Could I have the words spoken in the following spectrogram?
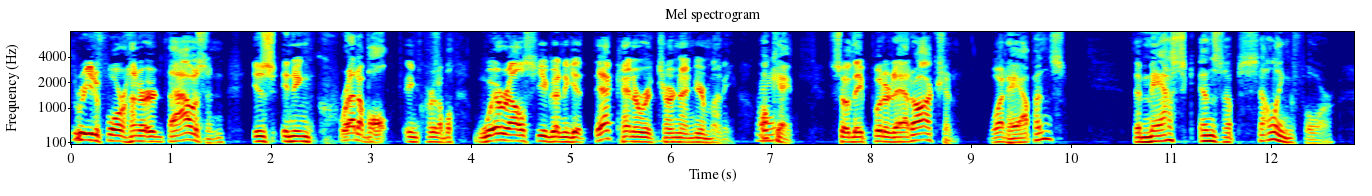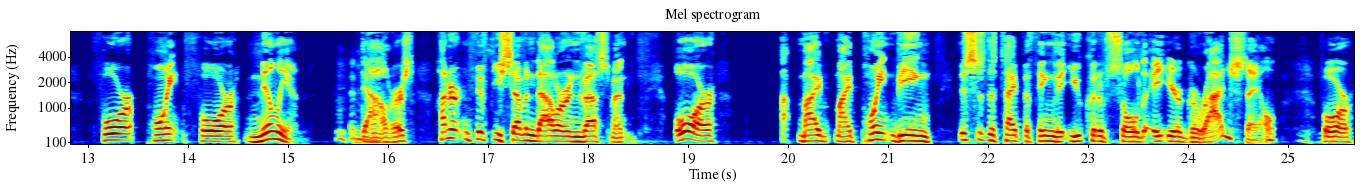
Three to four hundred thousand is an incredible, incredible. Where else are you going to get that kind of return on your money? Right. Okay, so they put it at auction. What happens? The mask ends up selling for four point four million dollars, hundred and fifty-seven dollar investment, or uh, my my point being, this is the type of thing that you could have sold at your garage sale for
